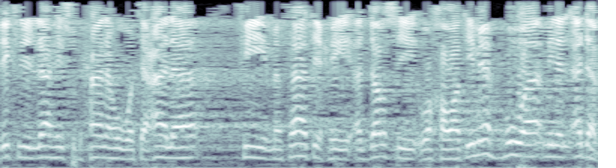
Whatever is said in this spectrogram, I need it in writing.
ذكر الله سبحانه وتعالى في مفاتح الدرس وخواتمه هو من الأدب.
